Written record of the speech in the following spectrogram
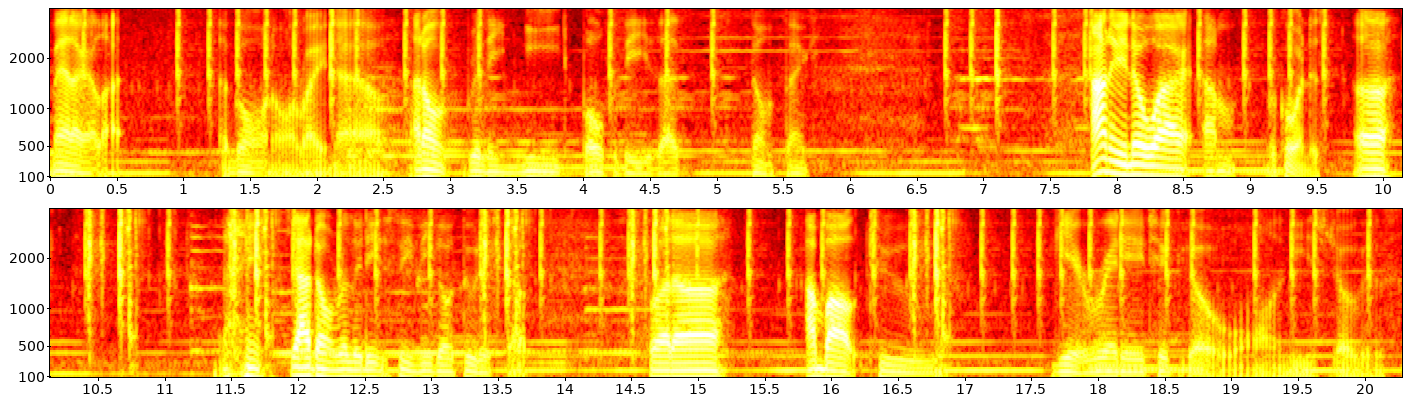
Man, I got a lot going on right now. I don't really need both of these. I don't think. I don't even know why I'm recording this. Uh, y'all don't really need to see me go through this stuff. But uh, I'm about to get ready to go on these jokers.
